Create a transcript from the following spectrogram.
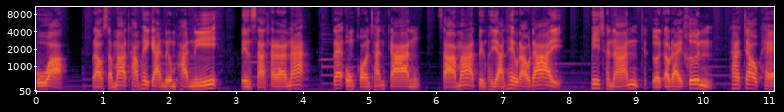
กลัว เราสามารถทำให้การเดิมพันนี้ เป็นสาธารณะ และองค์กรชั้นกลางสามารถเป็นพยานให้เราได้มิฉะนั้นจะเกิดอะไรขึ้น ถ้าเจ้าแพ้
